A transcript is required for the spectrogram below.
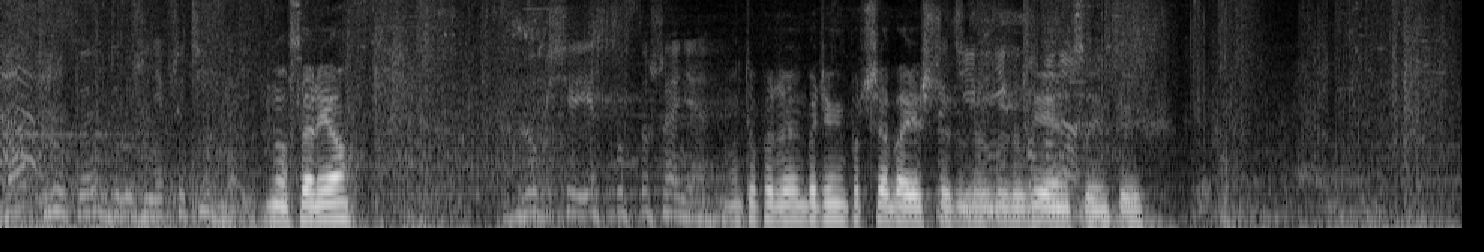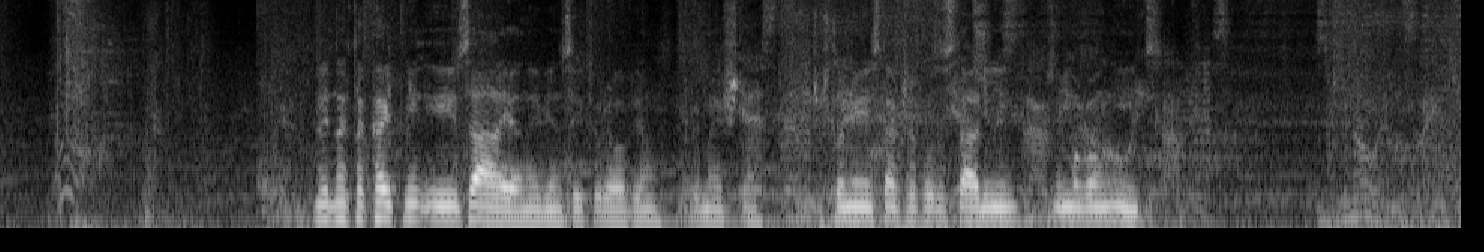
Dwa trupy w drużynie przeciwnej. No serio? Się jest pustoszenie. No to będzie mi potrzeba jeszcze dużo, dużo więcej tych. No jednak ta Caitlyn i Zaya najwięcej tu robią, jak myślę. Czyż to nie jest tak, że pozostali nie mogą nic? Zginąłem z ręki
